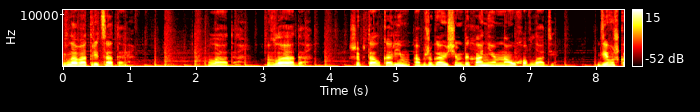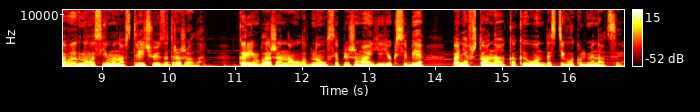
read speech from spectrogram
Глава 30. «Влада, Влада», — шептал Карим обжигающим дыханием на ухо Влади. Девушка выгнулась ему навстречу и задрожала. Карим блаженно улыбнулся, прижимая ее к себе, поняв, что она, как и он, достигла кульминации.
